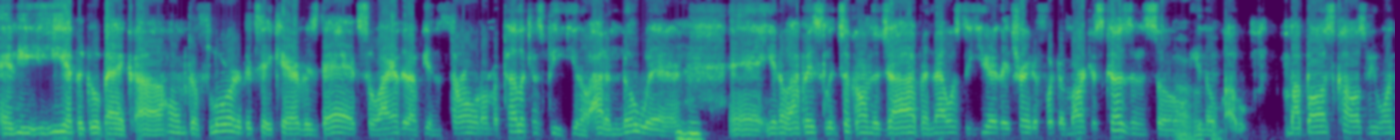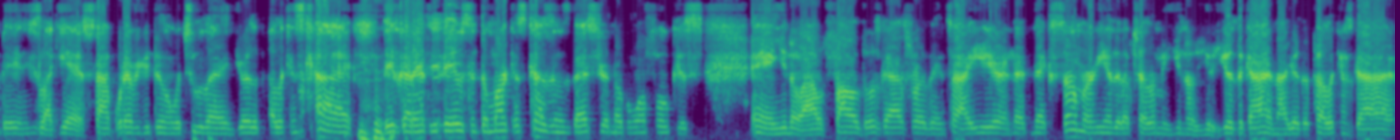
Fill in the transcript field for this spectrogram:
and he, he had to go back uh, home to Florida to take care of his dad. So I ended up getting thrown on the Pelicans beat, you know, out of nowhere. Mm-hmm. And you know, I basically took on the job, and that was the year they traded for Demarcus Cousins. So oh, okay. you know, I, my boss calls me one day and he's like, "Yeah, stop whatever you're doing with Tulane. You're the Pelicans guy. They've got Anthony Davis and Demarcus Cousins. That's your number one focus." And you know, I would follow those guys for the entire year. And that next summer, he ended up telling me, "You know, you're, you're the guy, and now you're the Pelicans guy."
